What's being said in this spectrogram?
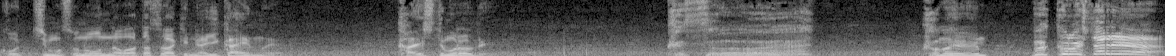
こっちもその女渡すわけにはいかへんのや。返してもらうで。くそー。構えんぶっ殺したれや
